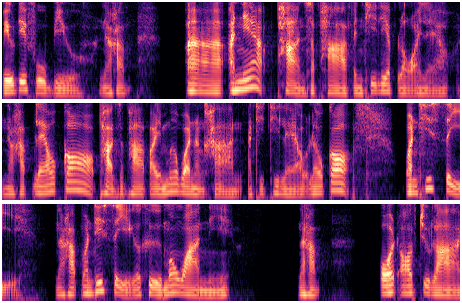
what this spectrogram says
Beautiful Bill นะครับ อันเนี้ยผ่านสภาเป็นที่เรียบร้อยแล้วนะครับแล้วก็ผ่านสภาไปเมื่อวันอังคารอาทิตย์ที่แล้ว แล้วก็วันที่4นะครับวันที่ 4 ก็คือเมื่อวานนี้นะครับ 4th of July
